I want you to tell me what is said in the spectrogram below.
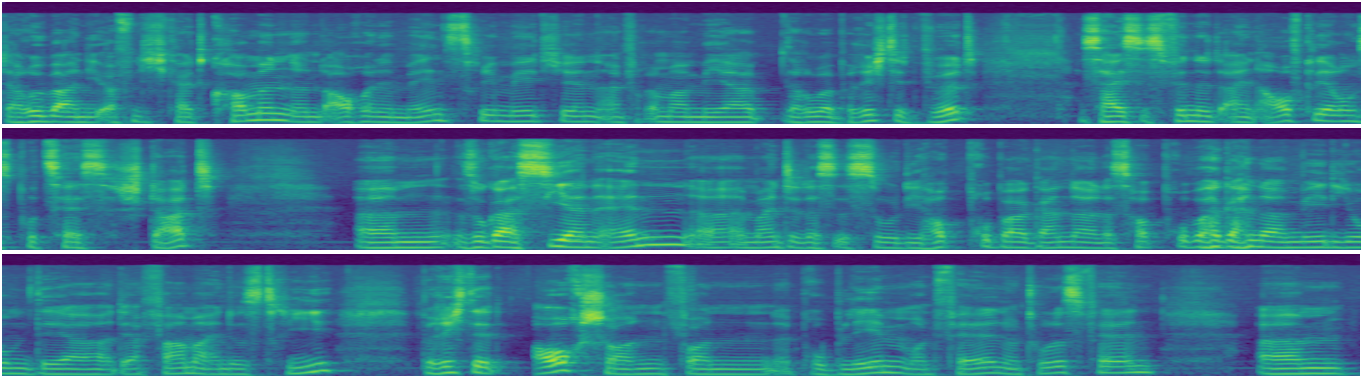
darüber an die Öffentlichkeit kommen und auch in den Mainstream-Medien einfach immer mehr darüber berichtet wird. Das heißt, es findet ein Aufklärungsprozess statt, ähm, sogar CNN äh, meinte, das ist so die Hauptpropaganda, das Hauptpropagandamedium der, der Pharmaindustrie, berichtet auch schon von Problemen und Fällen und Todesfällen. Ähm,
